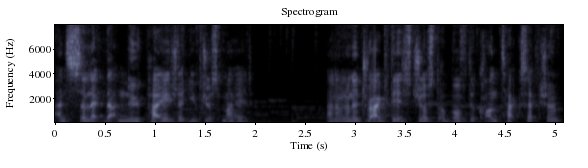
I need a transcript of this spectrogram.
and select that new page that you've just made. And I'm going to drag this just above the contact section.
